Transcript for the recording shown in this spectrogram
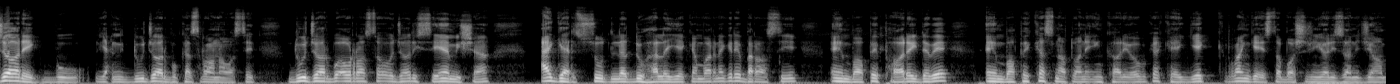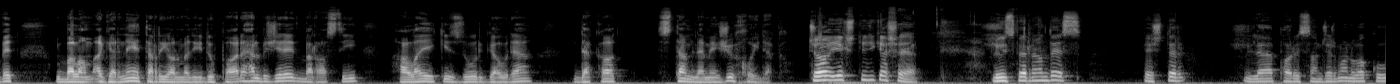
جارێک بوو یعنی دوجار بوو کەس ڕانەوەستێت دوجار بوو ئەو ڕاستە ئەو جاری سێمیشە ئەگەر سوود لە دوو هەلە یەکەم وەرنەگرێ بەڕاستی ئەمباپێ پارەی دەبێ ئەمباپێ کەس ناتوانێت ئینکاریەوە بکە کە یەک ڕەنگە ئێستا باشترین یاریزانی جیان بێت بەڵام ئەگەر نێتە ریالمەدرری دوو پارە هەلبژێت بەڕاستی هەڵەیەکی زۆر گەورە دەکات ستەم لە مێژوی خۆی دەکات جا یەک شتی دیکەش هەیە لوئیس فەرناندس پێشتر لە پاریسان جەرمان وەکو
